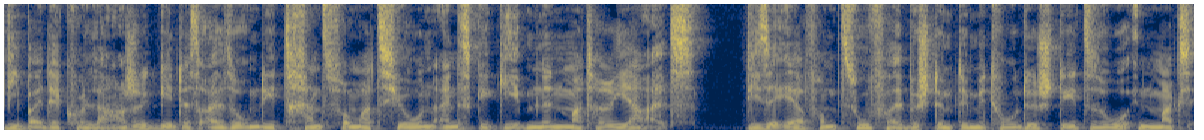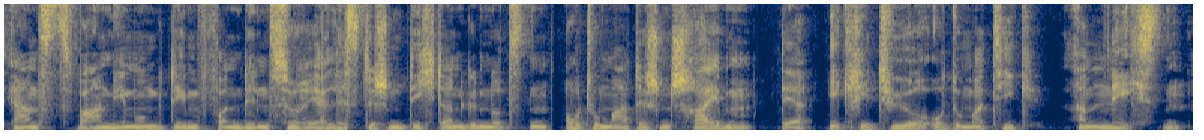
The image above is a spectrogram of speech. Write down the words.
Wie bei der Collage geht es also um die Transformation eines gegebenen Materials. Diese eher vom Zufall bestimmte Methode steht so in Max Ernsts Wahrnehmung dem von den surrealistischen Dichtern genutzten automatischen Schreiben, der Écriture automatique, am nächsten.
